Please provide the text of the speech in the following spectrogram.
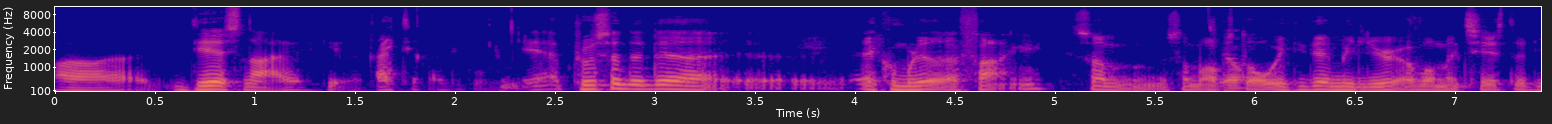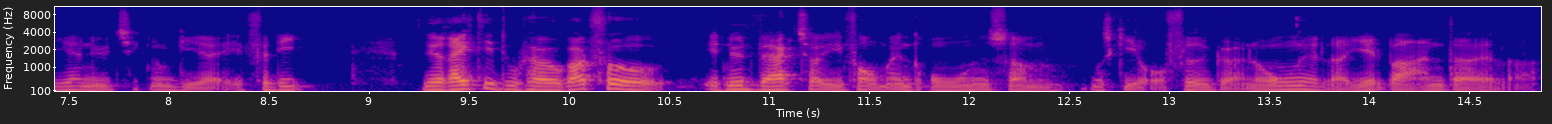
Og i det her scenarie giver det rigtig, rigtig god. Ja, plus den der øh, akkumulerede erfaring, ikke? Som, som opstår jo. i de der miljøer, hvor man tester de her nye teknologier af. Fordi det er rigtigt, du kan jo godt få et nyt værktøj i form af en drone, som måske overflødiggør nogen, eller hjælper andre, eller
